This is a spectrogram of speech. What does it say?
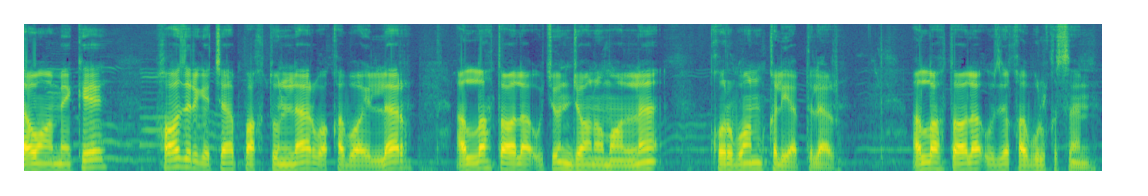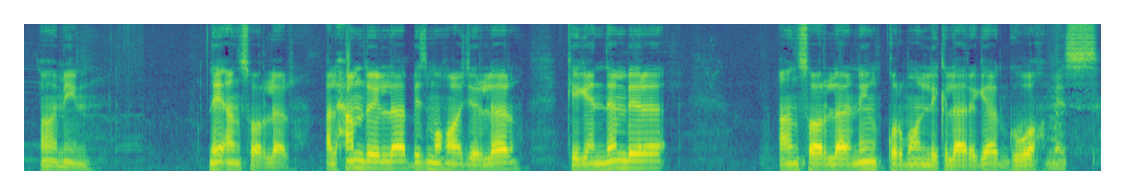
davomiki hozirgacha paxtunlar va qaboillar Alloh taolo uchun jonomonni qurbon qilyaptilar. Alloh taolo o'zi qabul qilsin. Amin. Ey ansorlar, alhamdulillah biz muhojirlar kelgandan beri ansorlarning qurbonliklariga guvohmiz.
